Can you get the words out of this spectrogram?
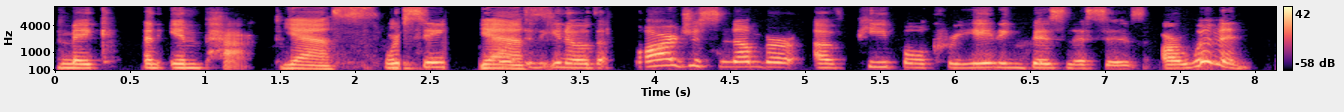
to make an impact. Yes. We're seeing yes. you know the largest number of people creating businesses are women.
